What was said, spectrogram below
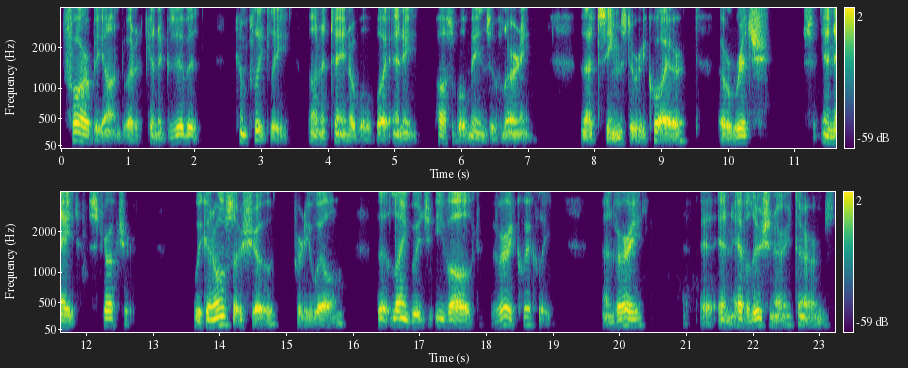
far beyond what it can exhibit completely unattainable by any possible means of learning. That seems to require a rich, innate structure. We can also show pretty well that language evolved very quickly and very, uh, in evolutionary terms,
